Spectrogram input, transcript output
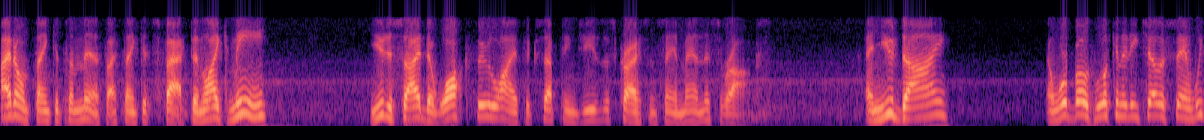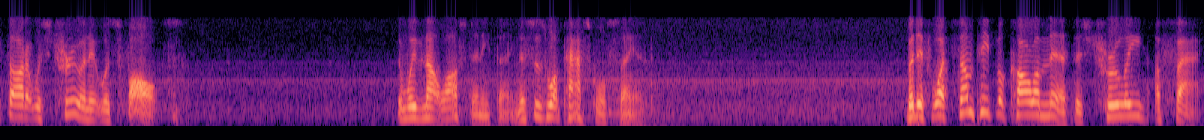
I don't think it's a myth. I think it's fact. And like me, you decide to walk through life accepting Jesus Christ and saying, "Man, this rocks." And you die, and we're both looking at each other saying, "We thought it was true and it was false." Then we've not lost anything. This is what Pascal's saying. But if what some people call a myth is truly a fact,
